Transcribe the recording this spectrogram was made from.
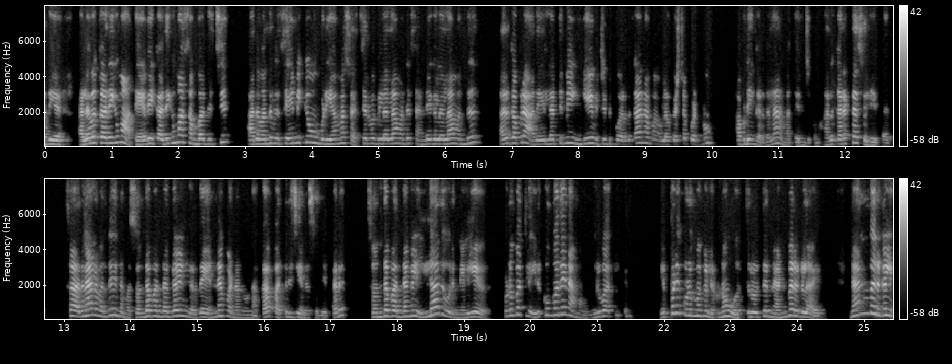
அது அளவுக்கு அதிகமா தேவைக்கு அதிகமா சம்பாதிச்சு அதை வந்து சேமிக்கவும் முடியாம சச்சரவுகள் எல்லாம் வந்து சண்டைகள் எல்லாம் வந்து அதுக்கப்புறம் அதை எல்லாத்தையுமே இங்கேயே விட்டுட்டு போறதுக்காக நம்ம அவ்வளவு கஷ்டப்படணும். அப்படிங்கறதெல்லாம் நம்ம தெரிஞ்சுக்கணும். அது கரெக்டா சொல்லியிருக்காரு. சோ அதனால வந்து நம்ம சொந்த பந்தங்கள்ங்கிறத என்ன பண்ணணும்னாக்கா பத்திரிஜி என்ன சொல்லியிருக்காரு? சொந்த பந்தங்கள் இல்லாத ஒரு நிலையை குடும்பத்துல இருக்கும்போதே நம்ம உருவாக்கிக்கணும். எப்படி குடும்பங்கள் இருக்கணும்? ஒருத்தர் ஒருத்தர் நண்பர்களாயிடும் நண்பர்கள்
